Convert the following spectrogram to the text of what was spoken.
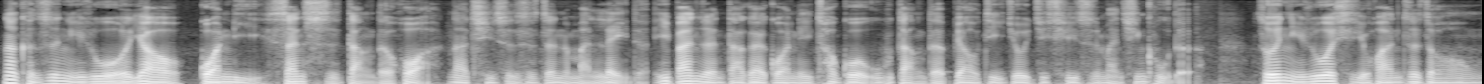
那可是你如果要管理三十档的话，那其实是真的蛮累的。一般人大概管理超过五档的标的，就已经其实蛮辛苦的。所以你如果喜欢这种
